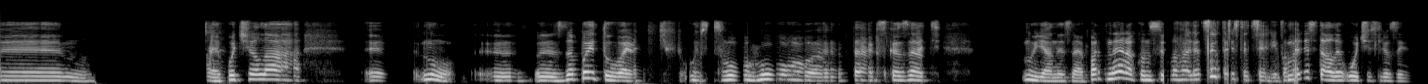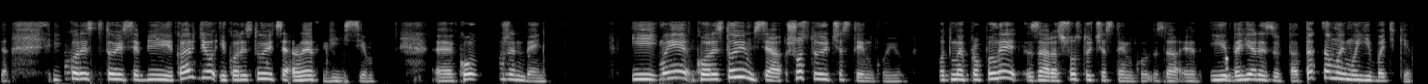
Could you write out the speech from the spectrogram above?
е, почала е, ну, е, е, запитувати у свого, так сказати, ну я не знаю, партнера, консультанта Галя, це 300 целів. У мене стали очі сльозити. Я користуюся біокардіо і користуюся ЛФ-8 е, кожен день. І ми користуємося шостою частинкою. От ми пропили зараз шосту частинку за, е, і дає результат. Так само і мої батьки.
